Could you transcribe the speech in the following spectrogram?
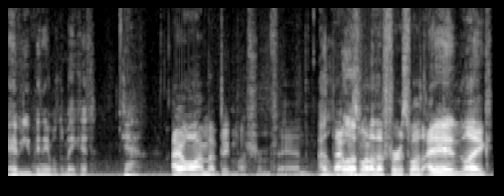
Have you been able to make it? Yeah. I, oh, I'm a big mushroom fan. I that was one of the first ones. I didn't like.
